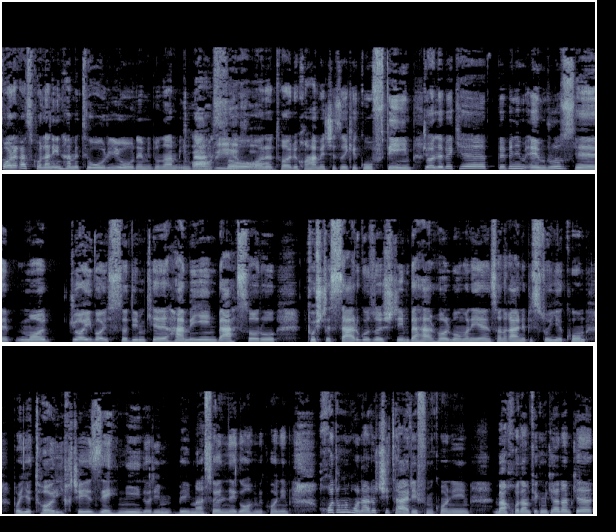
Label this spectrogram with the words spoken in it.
فارغ از کلا این همه تئوری و نمی‌دونم این بحث و- آره تاریخ و همه چیزایی که گفتیم جالبه که ببینیم امروز که ما جایی وایستادیم که همه این بحثا رو پشت سر گذاشتیم. به هر حال به عنوان یه انسان قرن 21 با یه تاریخچه ذهنی داریم به این مسائل نگاه می‌کنیم. خودمون هنر رو چی تعریف می‌کنیم؟ من خودم فکر می‌کردم که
